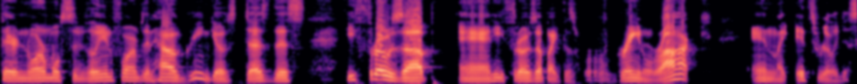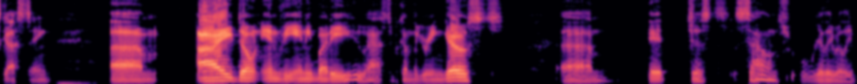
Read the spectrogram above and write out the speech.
their normal civilian forms and how Green Ghost does this. He throws up and he throws up like this green rock and like it's really disgusting. Um I don't envy anybody who has to become the Green Ghost. Um it just sounds really really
